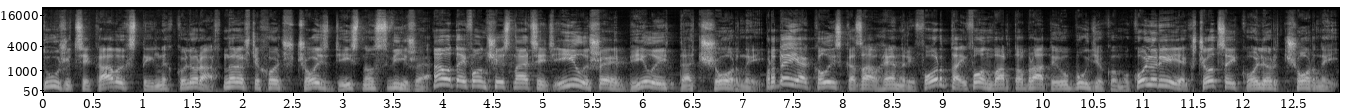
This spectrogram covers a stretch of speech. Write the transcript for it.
дуже цікавих стильних кольорах. Нарешті, хоч щось дійсно свіже. А от iPhone 16 і лише білий та чорний. Проте, як колись казав Генрі Форд, iPhone варто брати у будь-якому кольорі, якщо цей колір чорний.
